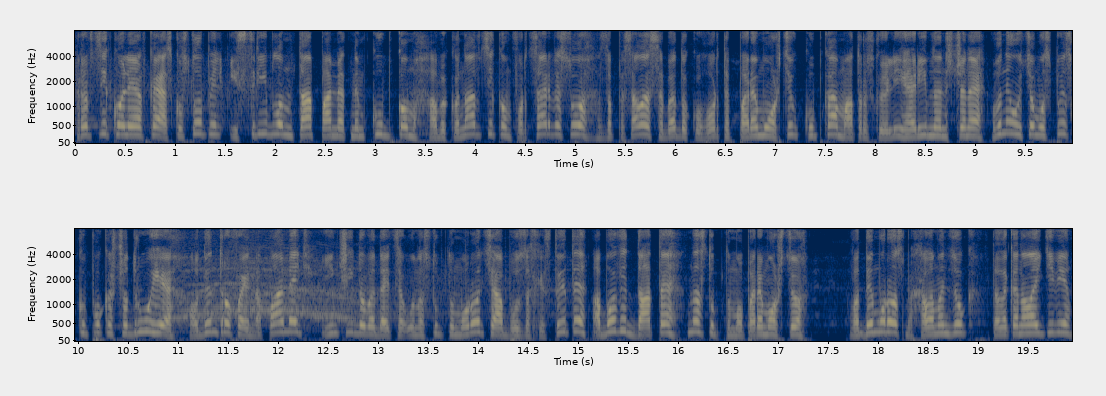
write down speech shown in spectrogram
Гравці колія ФКС Костопіль із сріблом та пам'ятним кубком. А виконавці комфорт-сервісу записали себе до когорти переможців Кубка аматорської ліги Рівненщини. Вони у цьому списку поки що другі. Один трофей на пам'ять, інший доведеться у наступному році або захистити, або віддати наступному переможцю. Вадим Мороз, Михайло Мандзюк, телеканал ITV.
